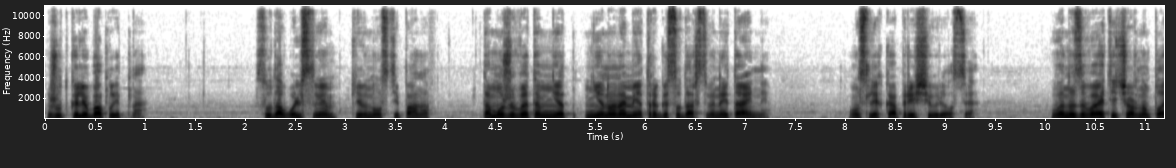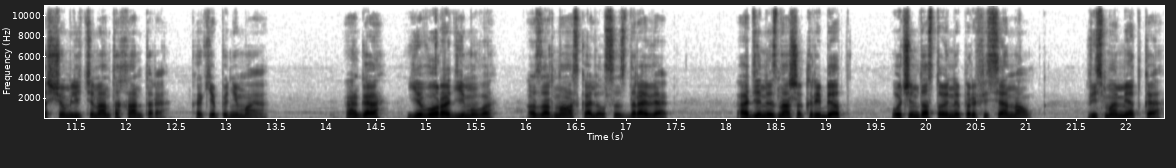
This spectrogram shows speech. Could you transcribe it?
Жутко любопытно. С удовольствием, кивнул Степанов. К тому же в этом нет ни нанометра государственной тайны. Он слегка прищурился. «Вы называете черным плащом лейтенанта Хантера, как я понимаю?» «Ага, его родимого», – озорно оскалился здоровяк. «Один из наших ребят, очень достойный профессионал, весьма метко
